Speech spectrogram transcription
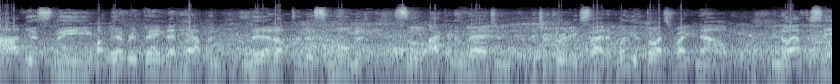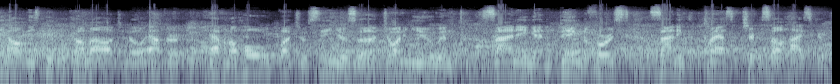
obviously uh, everything that happened led up to this moment. So I can imagine that you're pretty excited. What are your thoughts right now? You know, after seeing all these people come out, you know, after having a whole bunch of seniors uh, joining you and signing and being the first signing class of Chickasaw High School.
